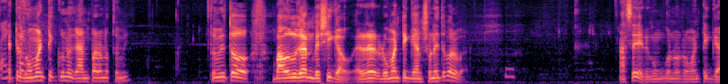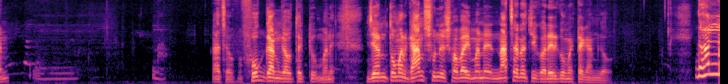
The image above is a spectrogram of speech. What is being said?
একটু রোমান্টিক কোনো গান পারো না তুমি? তুমি তো বাউল গান বেশি গাও এটা রোমান্টিক গান শুনাইতে পারবা? আছে এরকম কোনো রোমান্টিক গান? আচ্ছা ফোক গান গাও তো একটু মানে যেন তোমার গান শুনে সবাই মানে নাচানাচি করে এরকম একটা গান গাও। ধন্য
